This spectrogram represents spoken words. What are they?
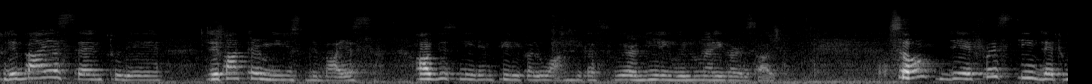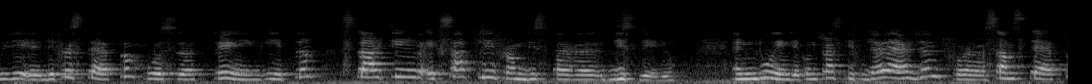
to the bias and to the, the pattern minus the bias obviously the empirical one because we are dealing with numerical results. So the first thing that we did, the first step was uh, training it starting exactly from this, uh, this value and doing the contrastive divergence for some step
